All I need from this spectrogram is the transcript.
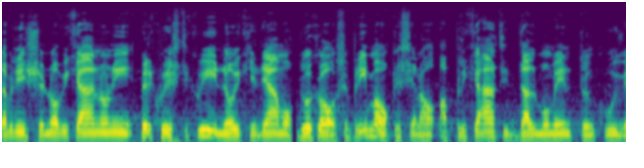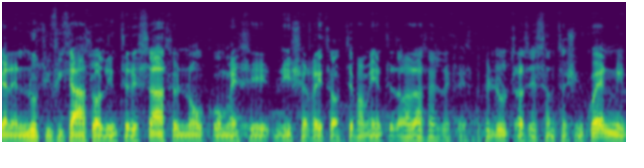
stabilisce nuovi canoni, per questi qui noi chiediamo due cose, prima che siano applicati dal momento in cui viene notificato all'interessato e non come si dice retroattivamente dalla data del decreto. Per gli ultra 65 anni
